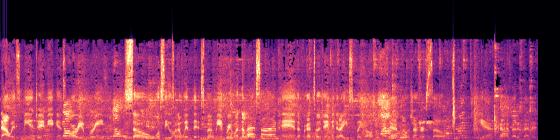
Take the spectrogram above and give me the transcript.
Now it's me and Jamie against Ari and Bree. So we'll see who's gonna win this. But me and Bree won the last time, and I forgot to tell Jamie that I used to play golf with my dad when I was younger. So yeah, kind of have that advantage.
